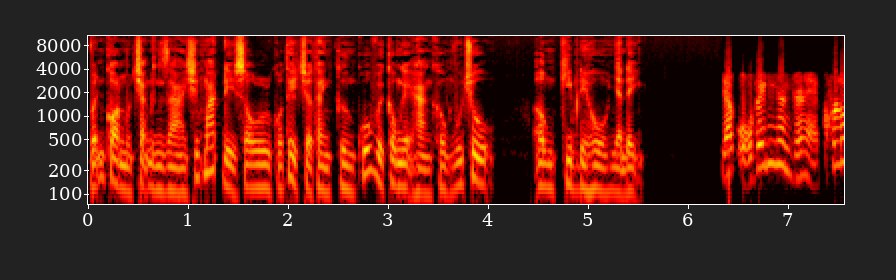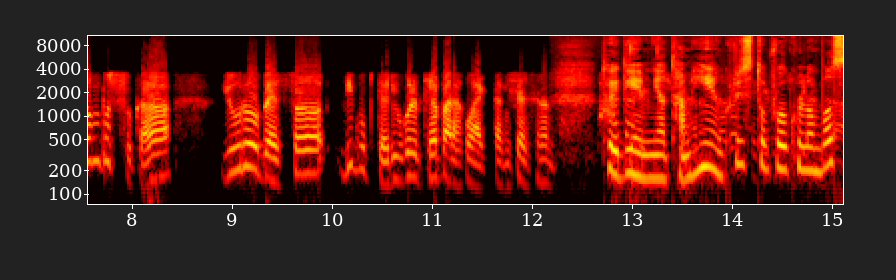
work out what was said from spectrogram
Vẫn còn một chặng đường dài trước mắt để Seoul có thể trở thành cường quốc về công nghệ hàng không vũ trụ. Ông Kim Dae-ho nhận định. 약 500년 전에 콜럼부스가 유럽에서 미국 대륙을 개발하고 할 당시에서는 Thời điểm nhà thám hiểm Christopher Columbus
